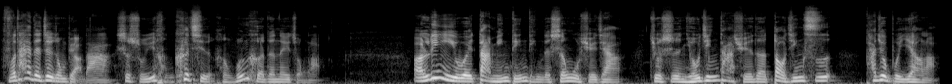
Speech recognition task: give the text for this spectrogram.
福泰的这种表达是属于很客气、很温和的那种了。而另一位大名鼎鼎的生物学家，就是牛津大学的道金斯，他就不一样了。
